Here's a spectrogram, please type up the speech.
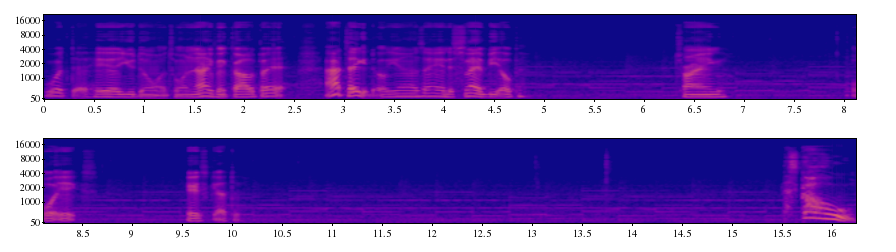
What the hell you doing, 20? Not even call a pad. I take it though, you know what I'm saying? The slant be open. Triangle. Or X. X got the Let's go!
